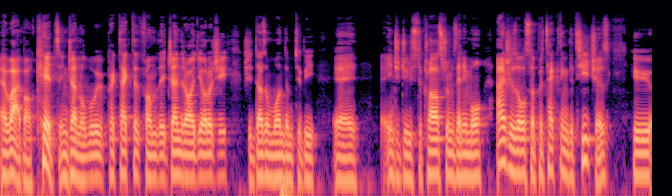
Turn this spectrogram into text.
uh, well, kids in general will be protected from the gender ideology. She doesn't want them to be uh, introduced to classrooms anymore. And she's also protecting the teachers who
